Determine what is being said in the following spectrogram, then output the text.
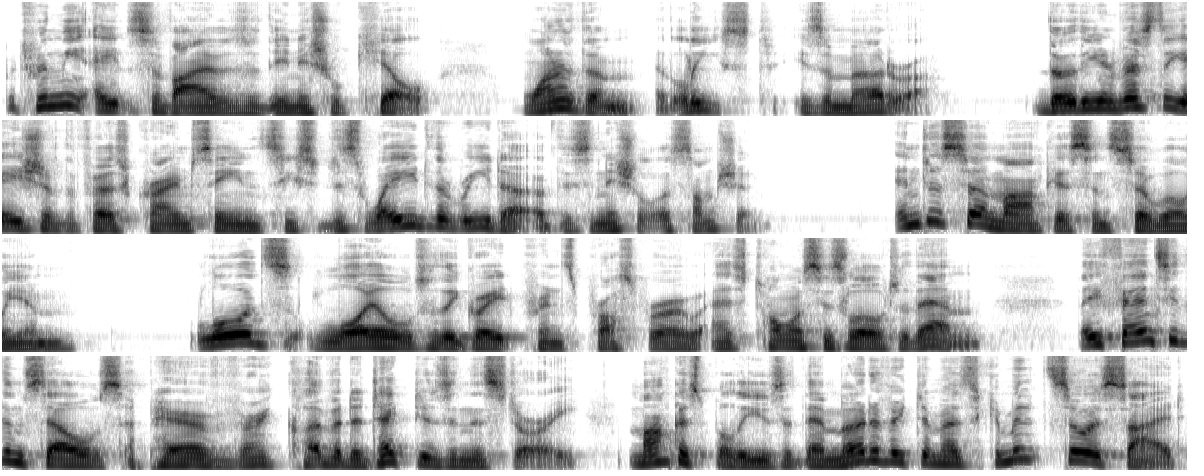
Between the eight survivors of the initial kill, one of them, at least, is a murderer. Though the investigation of the first crime scene seeks to dissuade the reader of this initial assumption. Enter Sir Marcus and Sir William, lords loyal to the great Prince Prospero as Thomas is loyal to them, they fancy themselves a pair of very clever detectives in this story. Marcus believes that their murder victim has committed suicide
